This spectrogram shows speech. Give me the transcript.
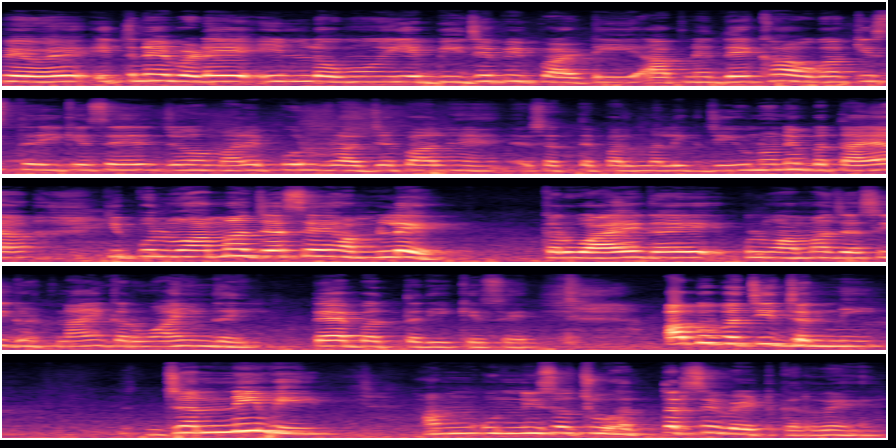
पे हुए इतने बड़े इन लोगों, ये बीजेपी पार्टी, आपने देखा होगा किस तरीके से जो हमारे पूर्व राज्यपाल हैं, सत्यपाल मलिक जी, उन्होंने बताया कि पुलवामा जैसे हमले करवाए गए, पुलवामा जैसी घटनाएँ करवाई गई तयबद्ध तरीके से। अब बची जन्नी। जन्नी भी हम उन्नीस सौ चौहत्तर से वेट कर रहे हैं,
